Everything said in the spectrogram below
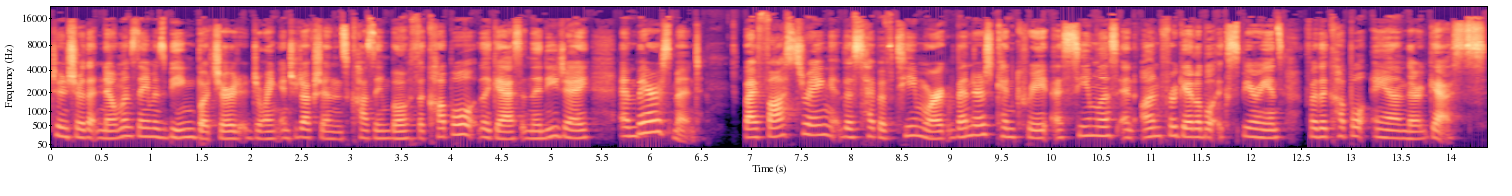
to ensure that no one's name is being butchered during introductions, causing both the couple, the guests, and the DJ embarrassment. By fostering this type of teamwork, vendors can create a seamless and unforgettable experience for the couple and their guests.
